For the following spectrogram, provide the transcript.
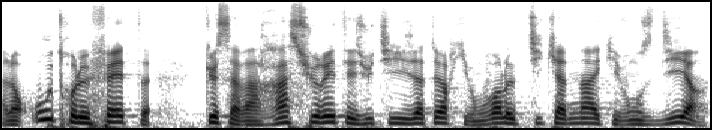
Alors, outre le fait que ça va rassurer tes utilisateurs qui vont voir le petit cadenas et qui vont se dire,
